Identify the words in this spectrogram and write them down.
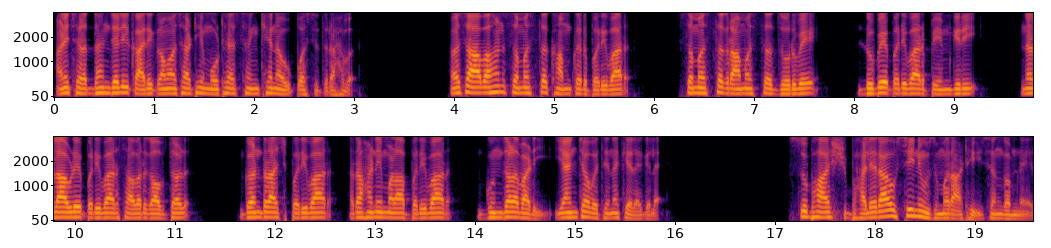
आणि श्रद्धांजली कार्यक्रमासाठी मोठ्या संख्येनं उपस्थित राहावं. असं आवाहन समस्त खामकर परिवार समस्त ग्रामस्थ जोरवे डुबे परिवार पेमगिरी नलावडे परिवार सावरगावतळ गणराज परिवार रहाणीमळा परिवार गुंजाळवाडी यांच्या वतीनं केलं गेलंय. Subhash Bhalerao C news Marathi Sangamner.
